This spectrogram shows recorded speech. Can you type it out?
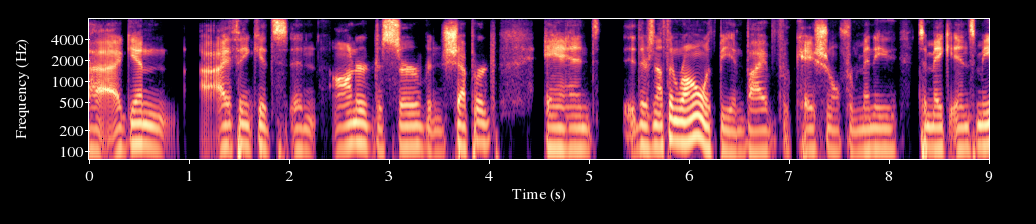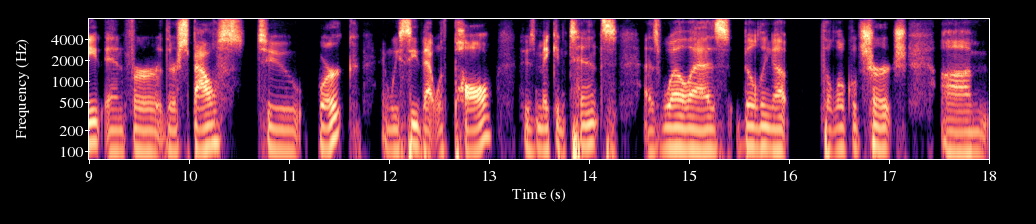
uh, again, I think it's an honor to serve and shepherd, and there's nothing wrong with being bivocational for many to make ends meet and for their spouse to work. And we see that with Paul, who's making tents as well as building up the local church. Um,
